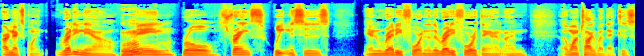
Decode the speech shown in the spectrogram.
our next point. Ready now, mm-hmm. name, role, strengths, weaknesses, and ready for. Now the ready for thing, I'm, I'm I want to talk about that because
